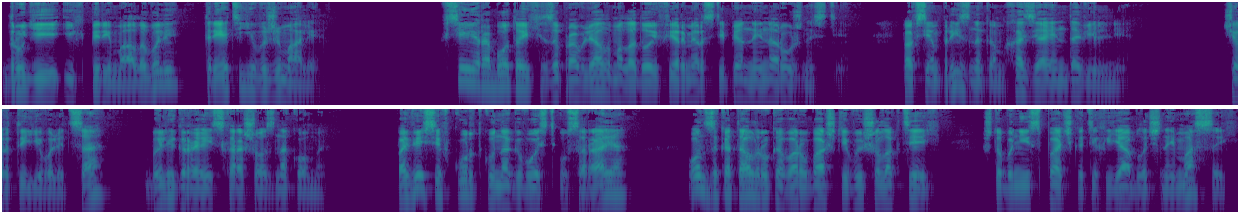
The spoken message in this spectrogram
другие их перемалывали, третьи выжимали. Всей работой заправлял молодой фермер степенной наружности, по всем признакам хозяин давильни. Черты его лица были Грейс хорошо знакомы. Повесив куртку на гвоздь у сарая, он закатал рукава рубашки выше локтей, чтобы не испачкать их яблочной массой,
